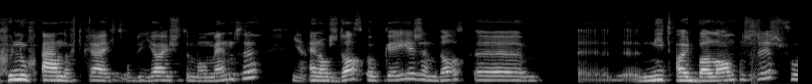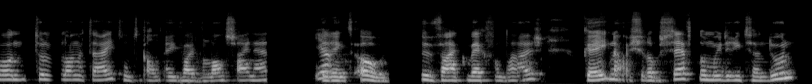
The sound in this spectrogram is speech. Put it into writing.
genoeg aandacht krijgt op de juiste momenten. Ja. En als dat oké is en dat ehm, niet uit balans is voor een te lange tijd, want het kan even uit balans zijn. Hè? Ja. Je denkt, oh, te vaak weg van het huis. Oké, nou als je dat beseft, dan moet je er iets aan doen.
